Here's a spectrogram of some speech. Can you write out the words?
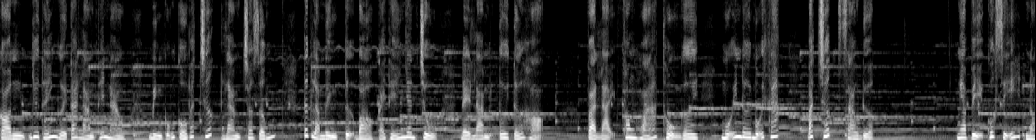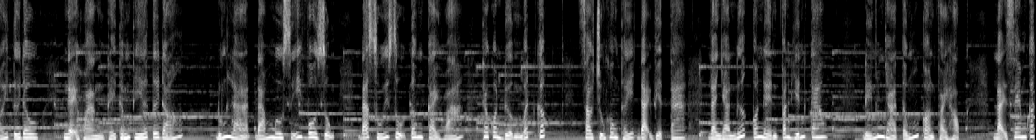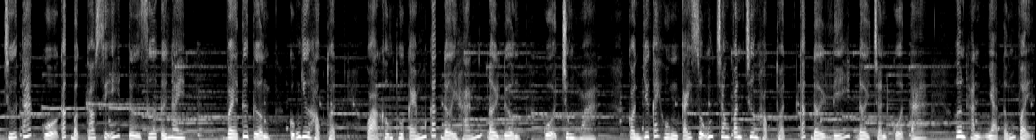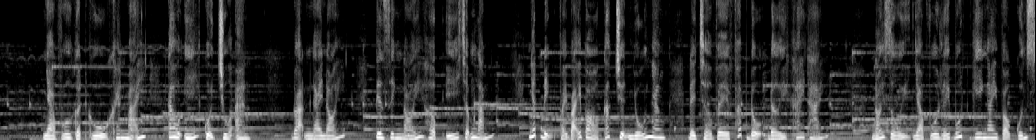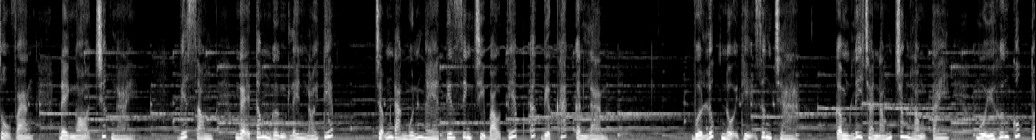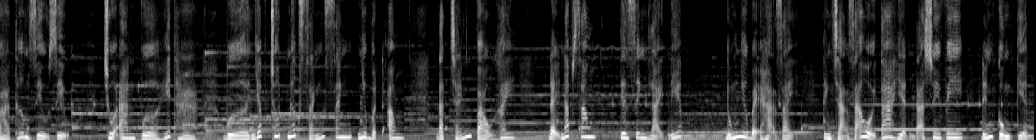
Còn như thấy người ta làm thế nào, mình cũng cố bắt chước làm cho giống, tức là mình tự bỏ cái thế nhân chủ để làm tôi tớ họ. Và lại phong hóa thổ ngơi, mỗi nơi mỗi khác, bắt chước sao được nghe vị quốc sĩ nói tới đâu, nghệ hoàng thấy thấm thía tới đó. Đúng là đám mưu sĩ vô dụng đã xúi dụ tông cải hóa, theo con đường mất gốc. Sao chúng không thấy đại việt ta là nhà nước có nền văn hiến cao? Đến nhà tống còn phải học, lại xem các chứ tác của các bậc cao sĩ từ xưa tới nay. Về tư tưởng cũng như học thuật, quả không thua kém các đời hán, đời đường của trung hoa còn như cái hùng cái dũng trong văn chương học thuật các đời lý, đời trần của ta, hơn hẳn nhà tống vậy. Nhà vua gật gù khen mãi, cao ý của chu an. Đoạn ngài nói, tiên sinh nói hợp ý chấm lắm. Nhất định phải bãi bỏ các chuyện nhố nhăng để trở về pháp độ đời khai thái. Nói rồi nhà vua lấy bút ghi ngay vào cuốn sổ vàng để ngỏ trước ngài. Viết xong, nghệ tông ngừng lên nói tiếp trẫm đang muốn nghe tiên sinh chỉ bảo tiếp các việc khác cần làm. Vừa lúc nội thị dâng trà, cầm ly trà nóng trong lòng tay, mùi hương cúc tỏa thơm dịu dịu. Chu an vừa hít hà, vừa nhấp chút nước sánh xanh như mật ong, đặt chén vào khay. Đậy nắp xong, tiên sinh lại tiếp. Đúng như bệ hạ dạy, tình trạng xã hội ta hiện đã suy vi đến cùng kiệt.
